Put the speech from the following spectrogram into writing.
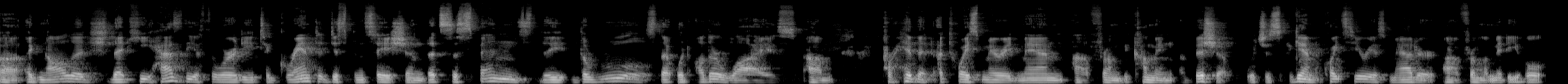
uh, acknowledge that he has the authority to grant a dispensation that suspends the, the rules that would otherwise um, prohibit a twice married man uh, from becoming a bishop, which is, again, a quite serious matter uh, from a medieval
